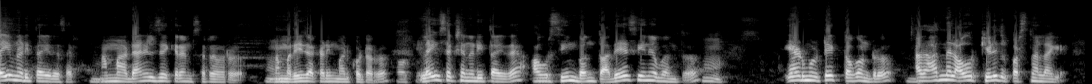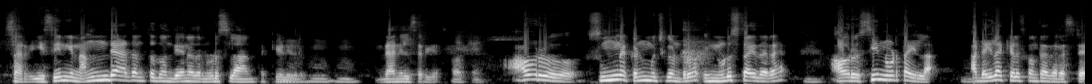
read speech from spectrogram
ಲೈವ್ ನಡೀತಾ ಇದೆ ಸರ್. ನಮ್ಮ ಡ್ಯಾನಿಲ್ ಜೇಕಿರಣ್ ಸರ್ ಅವರು ನಮ್ಮ ರೀ ರೆಕಾರ್ಡಿಂಗ್ ಮಾಡ್ಕೊಟ್ಟರು ಲೈವ್ ಸೆಕ್ಷನ್ ನಡೀತಾ ಇದೆ. ಅವ್ರ ಸೀನ್ ಬಂತು. ಅದೇ ಸೀನೇ ಬಂತು. ಎರಡ್ ಮೂರ್ ಟೇಕ್ ತಗೊಂಡ್ರು. ಅದಾದ್ಮೇಲೆ ಅವ್ರು ಕೇಳಿದ್ರು ಪರ್ಸನಲ್ ಆಗಿ. ಸರ್ ಈ ಸೀನ್ಗೆ ನಂದೇ ಆದಂತದ್ದು ಒಂದ್ ಏನಾದ್ರು ನುಡಿಸ್ಲಾ? ಅಂತ ಕೇಳಿದ್ರು. ಡ್ಯಾನಿಲ್ ಸರ್ಗೆ ಓಕೆ ಅವರು ಸುಮ್ನೆ ಕಣ್ ಮುಚ್ಕೊಂಡ್ರು ಹಿಂಗ್ ನುಡಿಸ್ತಾ ಇದಾರೆ. ಅವರು ಸೀನ್ ನೋಡ್ತಾ ಇಲ್ಲ. ಆ ಡೈಲಾಗ್ ಕೇಳಿಸ್ಕೊಂತಾ ಇದಾರೆ ಅಷ್ಟೇ.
